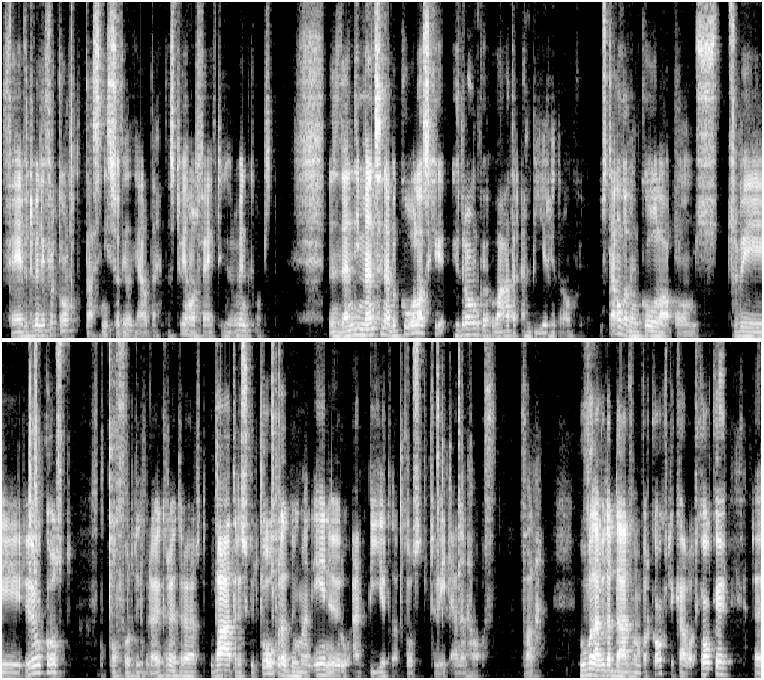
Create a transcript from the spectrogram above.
25 verkocht. Dat is niet zoveel geld, hè. dat is 250 euro inkomsten. Dus dan die mensen hebben cola's gedronken, water en bier gedronken. Stel dat een cola ons 2 euro kost, of voor de gebruiker uiteraard. Water is goedkoper, dat doen we aan 1 euro. En bier, dat kost 2,5. Voilà. Hoeveel hebben we er daarvan verkocht? Ik ga wat gokken. Uh,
